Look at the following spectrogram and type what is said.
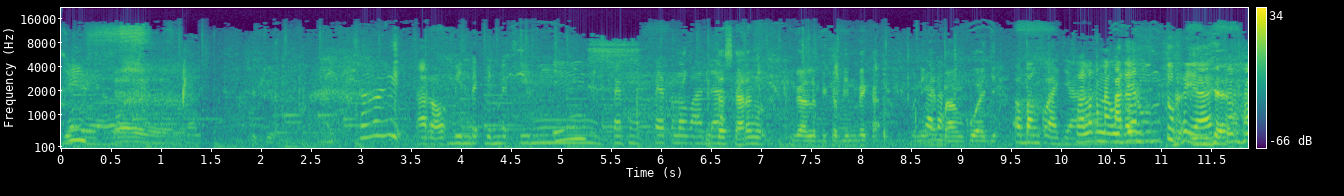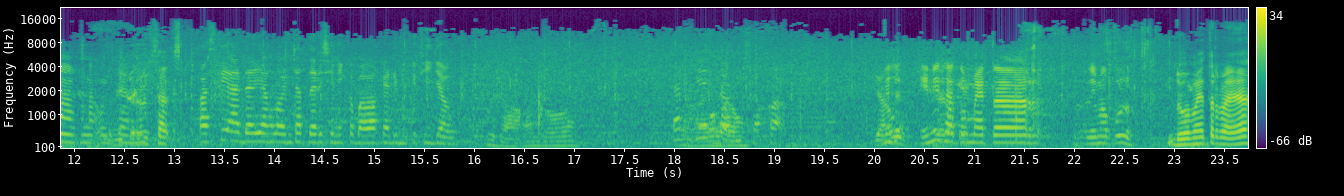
Iya. Ya, ya, ya. Kali taruh bin bag bin bag sini. Pep pep lo ada. Kita sekarang nggak lebih ke bin bag kak, mendingan Kenapa? bangku aja. Oh bangku aja. Soalnya kena hujan. runtuh ya. kena Lebih hujan. Pasti ada yang loncat dari sini ke bawah kayak di Bukit Hijau. Oh, jangan dong. Kan gitu. Kok. Ini, ini satu meter lima puluh. 2 meter lah ya.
